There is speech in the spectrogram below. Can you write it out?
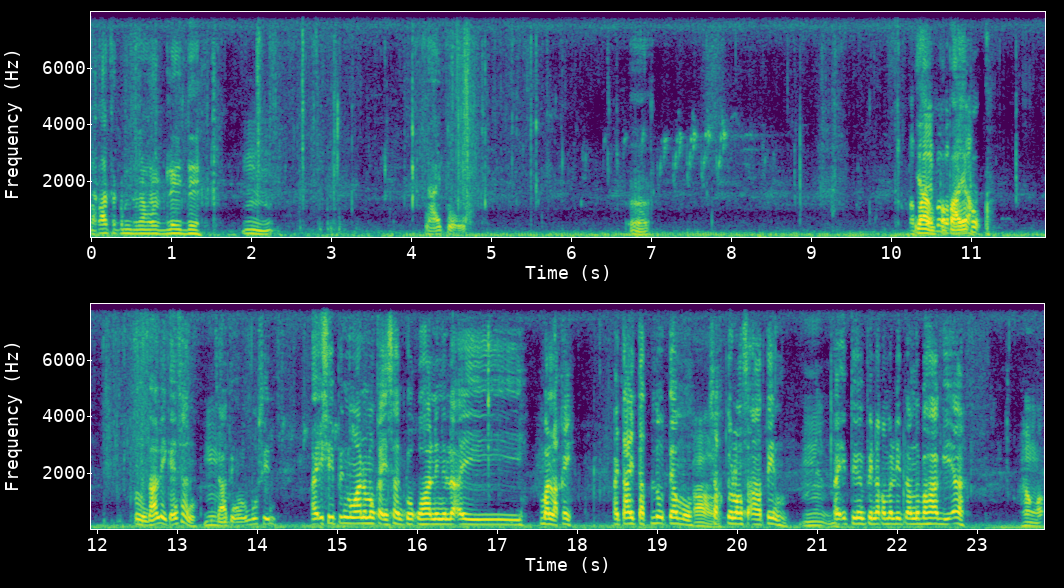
Nakatakam din ng red lady. Hmm. naay po. Uh, Papaya yan, po, papaya, po. Hmm, dali, kainsan. Hmm. Sa ating uubusin. Ay, isipin mo nga naman kainsan, kukuhanin nila ay malaki. Ay tayo tatlo, tiyan mo. Ah. Sakto lang sa atin. Hmm. Ay, ito yung pinakamaliit lang na bahagi ah. Hanga.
